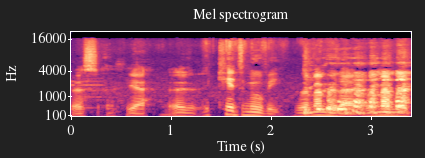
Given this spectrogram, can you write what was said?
This, yeah, uh, kids movie. Remember that. Remember,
